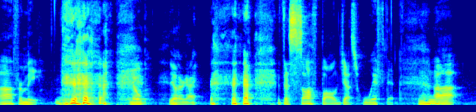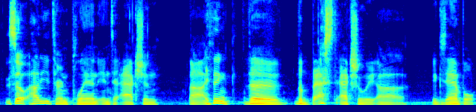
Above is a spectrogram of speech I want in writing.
Ah, for me. Nope. The other guy. it's a softball, just whiffed it. Uh, so, how do you turn plan into action? Uh, I think the the best actually uh, example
